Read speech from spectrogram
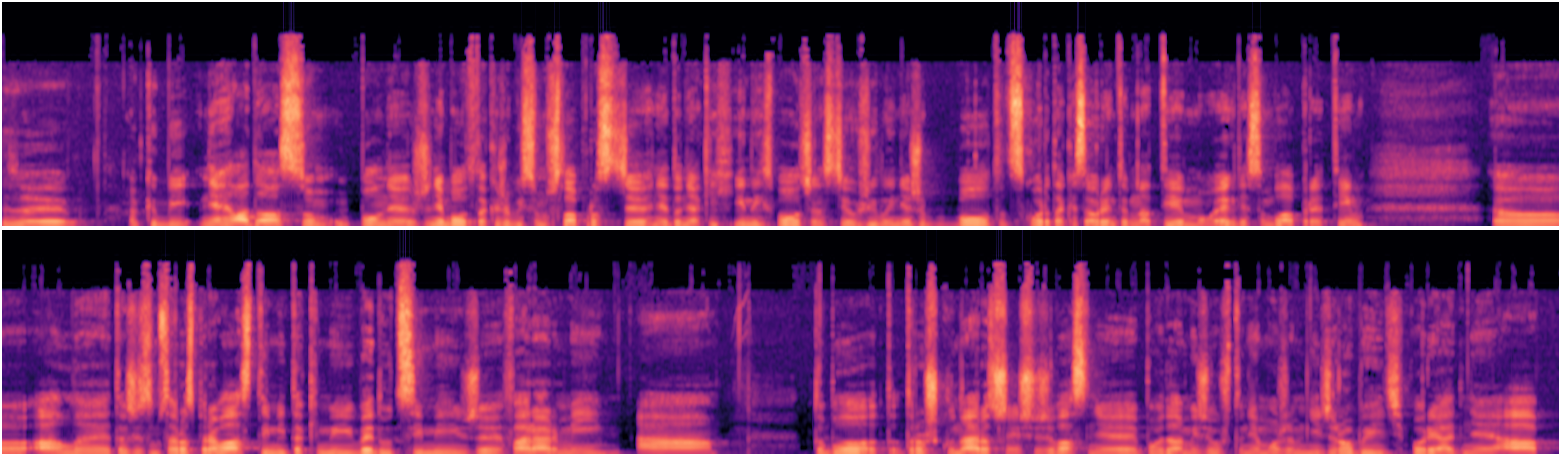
že akoby nehľadala som úplne, že nebolo to také, že by som šla proste hneď do nejakých iných spoločenstiev v Žiline, že bolo to skôr také sa orientujem na tie moje, kde som bola predtým. Uh, ale takže som sa rozprávala s tými takými vedúcimi, že farármi a to bolo t- trošku náročnejšie, že vlastne povedal mi, že už tu nemôžem nič robiť poriadne a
